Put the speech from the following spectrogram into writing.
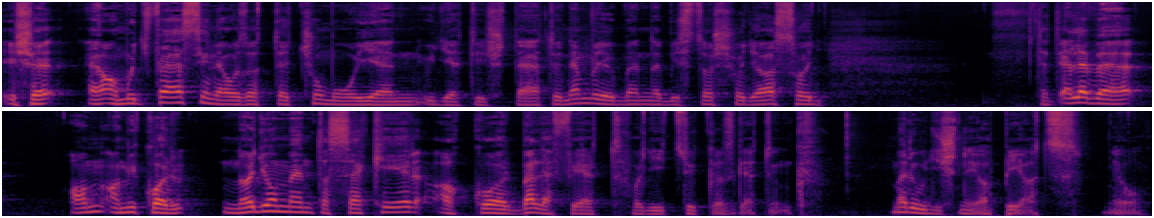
És e, e, amúgy felszíne hozott egy csomó ilyen ügyet is. Tehát, hogy nem vagyok benne biztos, hogy az, hogy tehát eleve am, amikor nagyon ment a szekér, akkor belefért, hogy így trükközgetünk. Mert úgyis nő a piac. Jó.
